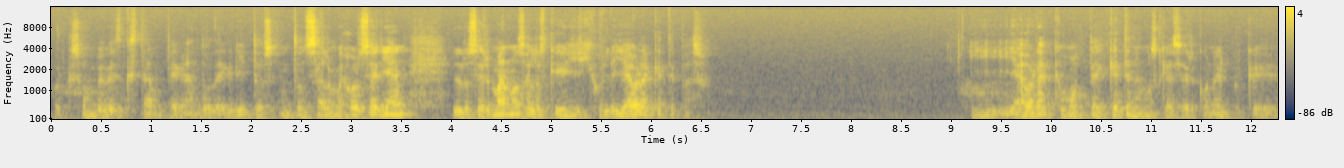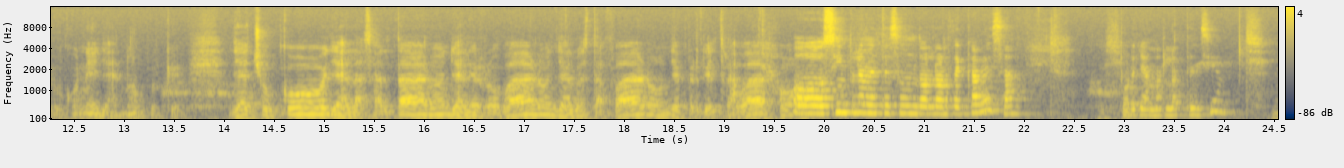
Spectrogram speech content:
porque son bebés que están pegando de gritos. Entonces a lo mejor serían los hermanos a los que, híjole, ¿y ahora qué te pasó? Y ahora, ¿cómo ¿qué tenemos que hacer con él porque, o con ella? ¿no? Porque ya chocó, ya la asaltaron, ya le robaron, ya lo estafaron, ya perdió el trabajo. O simplemente es un dolor de cabeza, pues por llamar la atención. Sí.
